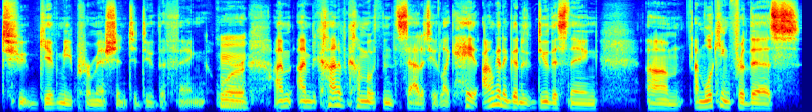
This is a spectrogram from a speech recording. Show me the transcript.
to give me permission to do the thing. Or I'm I'm kind of coming with this attitude like hey I'm gonna go to do this thing. Um, I'm looking for this.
